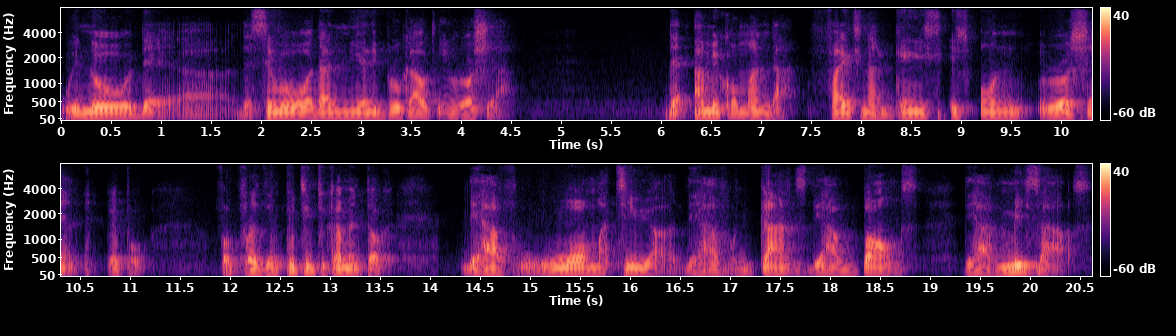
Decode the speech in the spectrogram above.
we know the uh, the civil war that nearly broke out in Russia. The army commander fighting against his own Russian people for President Putin to come and talk. They have war material, they have guns, they have bombs, they have missiles,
